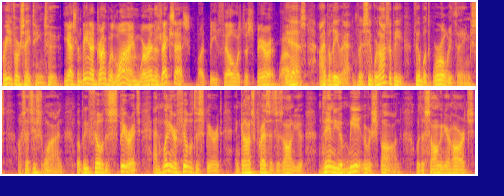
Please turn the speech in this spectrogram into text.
Read verse 18 too. Yes, and be not drunk with wine, wherein is excess, but be filled with the Spirit. Wow. Yes, I believe. uh, But see, we're not to be filled with worldly things, uh, such as wine, but be filled with the Spirit. And when you're filled with the Spirit and God's presence is on you, then you immediately respond with a song in your hearts,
